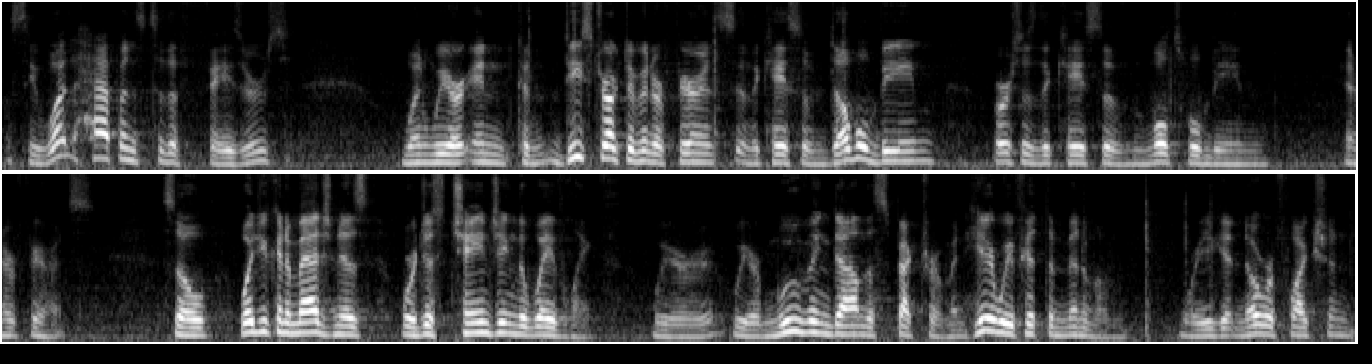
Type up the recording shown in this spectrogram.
let's see, what happens to the phasors when we are in destructive interference in the case of double beam versus the case of multiple beam interference. So what you can imagine is we're just changing the wavelength. We're, we are moving down the spectrum. And here we've hit the minimum, where you get no reflection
